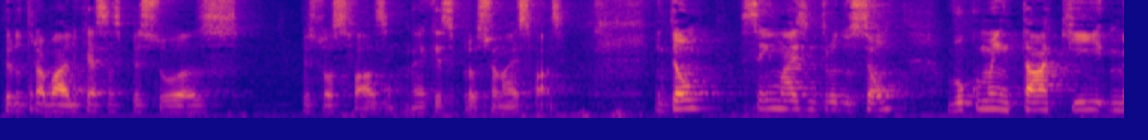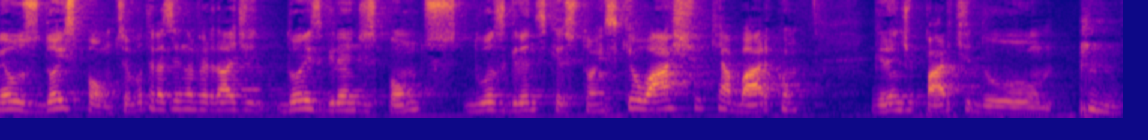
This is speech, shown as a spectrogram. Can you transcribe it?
pelo trabalho que essas pessoas, pessoas fazem, né, que esses profissionais fazem. Então, sem mais introdução, vou comentar aqui meus dois pontos. Eu vou trazer, na verdade, dois grandes pontos, duas grandes questões que eu acho que abarcam grande parte do,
